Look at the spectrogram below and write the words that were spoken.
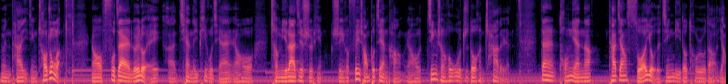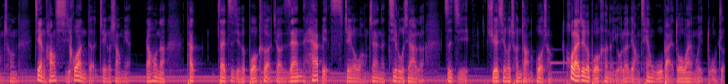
因为他已经超重了，然后负债累累啊，欠了一屁股钱，然后沉迷垃圾食品，是一个非常不健康，然后精神和物质都很差的人。但同年呢，他将所有的精力都投入到养成。健康习惯的这个上面，然后呢，他在自己的博客叫 Zen Habits 这个网站呢，记录下了自己学习和成长的过程。后来这个博客呢，有了两千五百多万位读者，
